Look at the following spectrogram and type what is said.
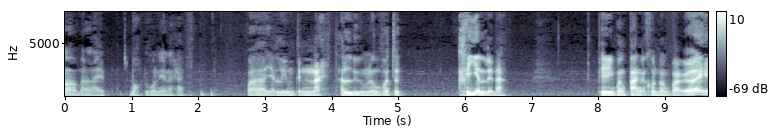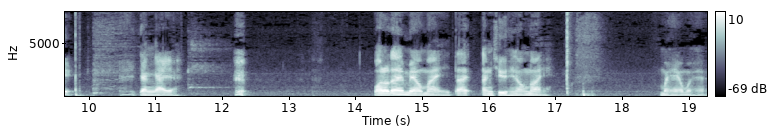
ก็มาไลฟ์บอกทุกคนเนี่ยนะครับ ว่าอย่าลืมกันนะ ถ้าลืมแล้วว่าจะเครียดเลยนะ เพลงปังๆกับคนปังๆเอ้ย ยังไงอะพอเราได้แมวใหม่ตั้งชื่อให้น้องหน่อย แมวมาฮะ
